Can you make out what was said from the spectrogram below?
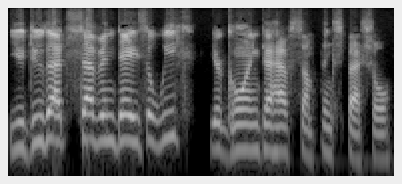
You do that seven days a week, you're going to have something special.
